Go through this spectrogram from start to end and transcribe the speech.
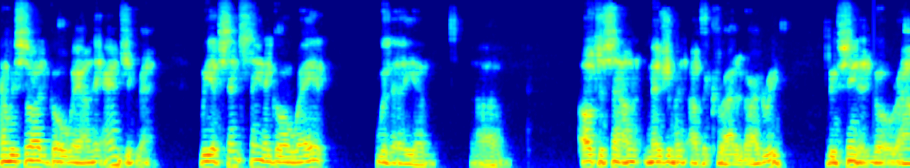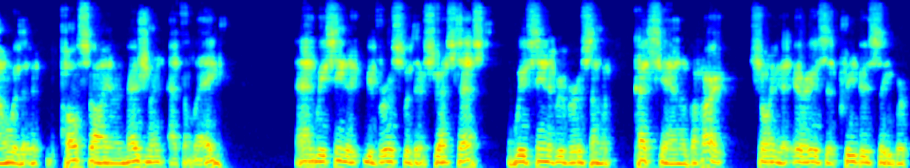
And we saw it go away on the angiogram. We have since seen it go away with a uh, uh, ultrasound measurement of the carotid artery. We've seen it go around with a pulse volume measurement at the leg. And we've seen it reverse with their stress test. We've seen it reverse on the PET scan of the heart, showing that areas that previously were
